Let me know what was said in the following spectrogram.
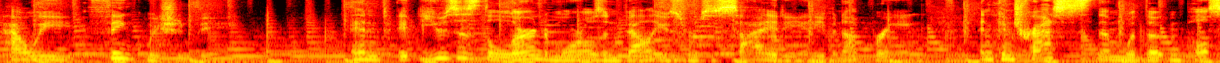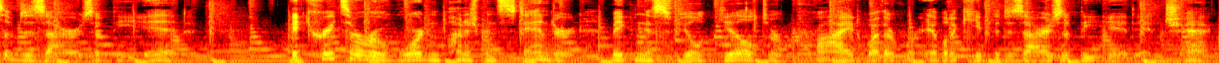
how we think we should be, and it uses the learned morals and values from society and even upbringing and contrasts them with the impulsive desires of the id. It creates a reward and punishment standard, making us feel guilt or pride whether we're able to keep the desires of the id in check.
